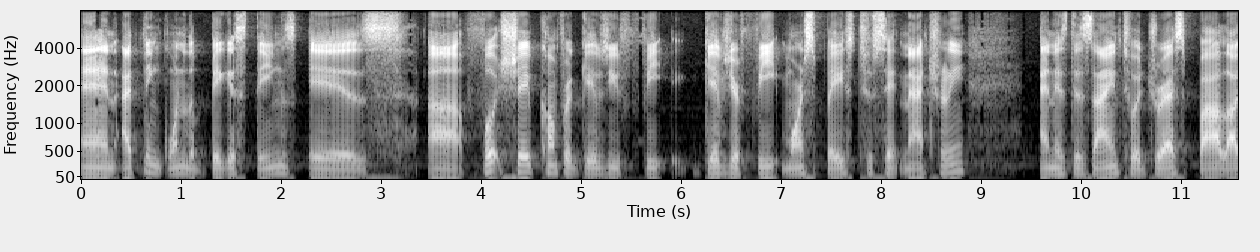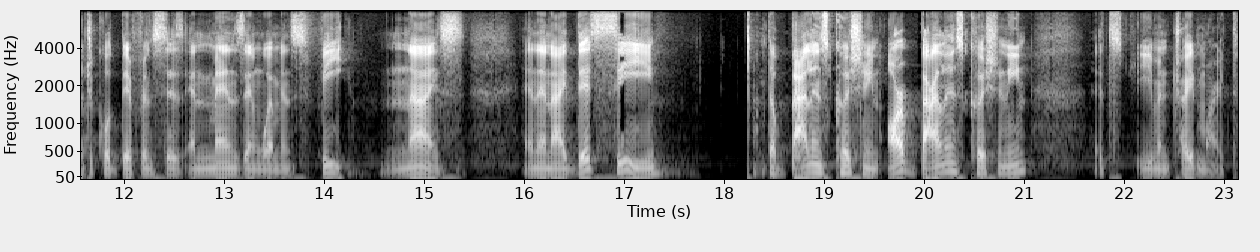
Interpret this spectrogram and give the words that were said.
And I think one of the biggest things is uh, foot shape comfort gives you feet gives your feet more space to sit naturally and is designed to address biological differences in men's and women's feet. Nice. And then I did see the balance cushioning. Our balance cushioning, it's even trademarked.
